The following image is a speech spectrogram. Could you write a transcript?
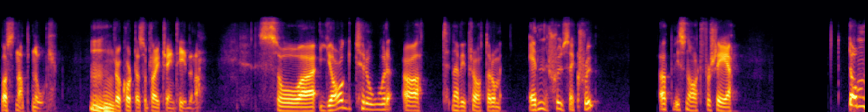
var snabbt nog Mm. å för att korta supply chain tiderna. Så eh, jag tror att när vi pratar om N767 att vi snart får se de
